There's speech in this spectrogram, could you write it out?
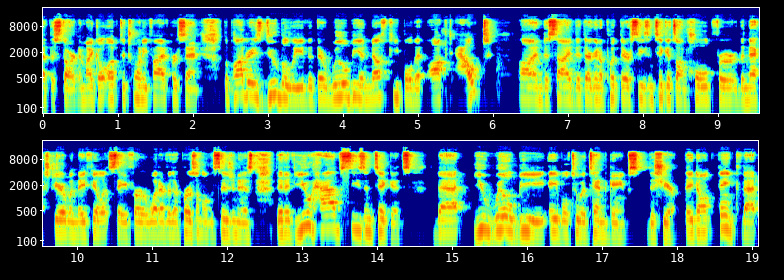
at the start. And it might go up to twenty five percent. The Padres do believe that there will be enough people that opt out. Uh, and decide that they're going to put their season tickets on hold for the next year when they feel it's safer or whatever their personal decision is. That if you have season tickets, that you will be able to attend games this year. They don't think that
